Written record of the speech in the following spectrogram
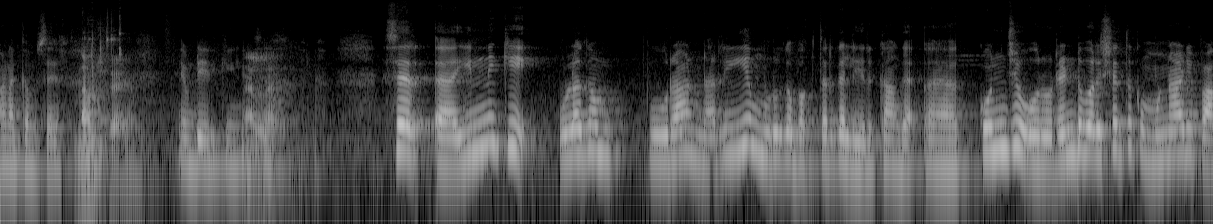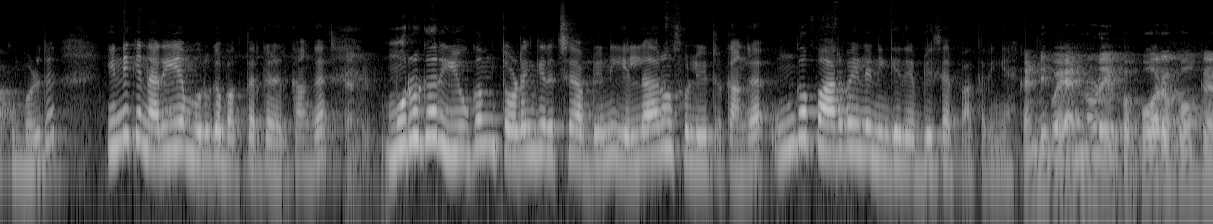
வணக்கம் சார் எப்படி இருக்கீங்க சார் இன்னைக்கு உலகம் பூரா நிறைய முருக பக்தர்கள் இருக்காங்க. கொஞ்சம் ஒரு ரெண்டு வருஷத்துக்கு முன்னாடி பார்க்கும் பொழுது இன்னைக்கு நிறைய முருக பக்தர்கள் இருக்காங்க. முருகர் யுகம் தொடங்கிருச்சு அப்படின்னு எல்லாரும் சொல்லிட்டு இருக்காங்க. உங்க பார்வையில நீங்க இதை எப்படி சார் பாக்குறீங்க கண்டிப்பா. என்னுடைய இப்போ போற போக்கு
